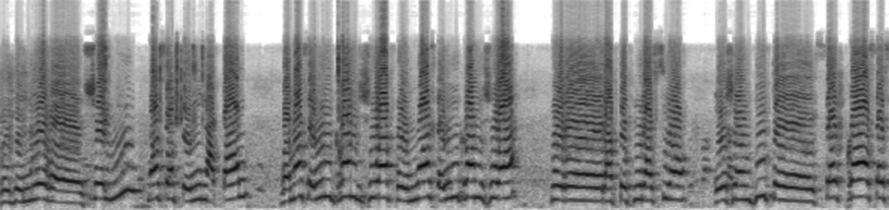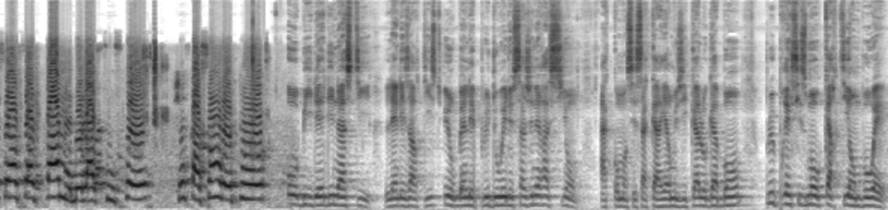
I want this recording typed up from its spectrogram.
revenir chez lui, dans son pays natal, Vraiment, c'est une grande joie pour moi, c'est une grande joie pour euh, la population. Et j'invite euh, ses frères, ses soeurs, ses fans de l'assister jusqu'à son retour. Obide Dynasty, l'un des artistes urbains les plus doués de sa génération, a commencé sa carrière musicale au Gabon, plus précisément au quartier Amboé,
